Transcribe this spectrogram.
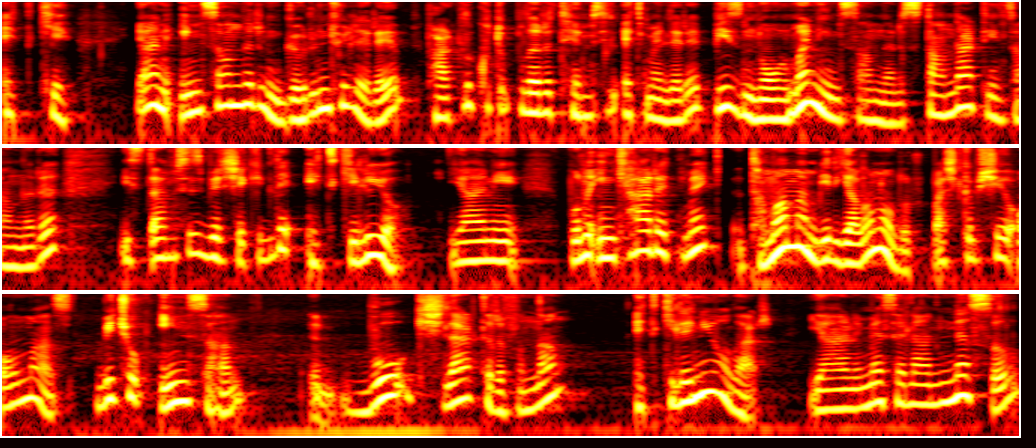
etki. Yani insanların görüntüleri, farklı kutupları temsil etmeleri biz normal insanları, standart insanları istemsiz bir şekilde etkiliyor. Yani bunu inkar etmek tamamen bir yalan olur. Başka bir şey olmaz. Birçok insan e, bu kişiler tarafından etkileniyorlar. Yani mesela nasıl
